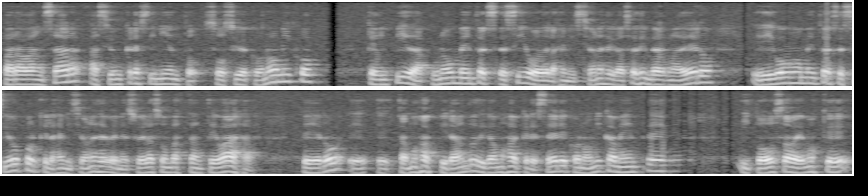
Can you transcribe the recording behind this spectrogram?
para avanzar hacia un crecimiento socioeconómico que impida un aumento excesivo de las emisiones de gases de invernadero y digo un aumento excesivo porque las emisiones de Venezuela son bastante bajas, pero eh, estamos aspirando, digamos, a crecer económicamente y todos sabemos que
